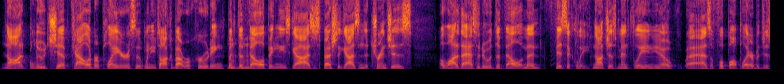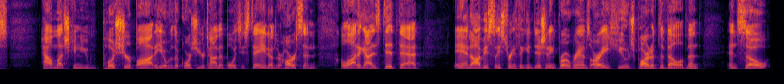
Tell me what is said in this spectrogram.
not blue chip caliber players when you talk about recruiting, but mm-hmm. developing these guys, especially guys in the trenches. A lot of that has to do with development physically, not just mentally and, you know, as a football player, but just how much can you push your body over the course of your time at Boise State under Harsin. A lot of guys did that. And obviously, strength and conditioning programs are a huge part of development. And so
